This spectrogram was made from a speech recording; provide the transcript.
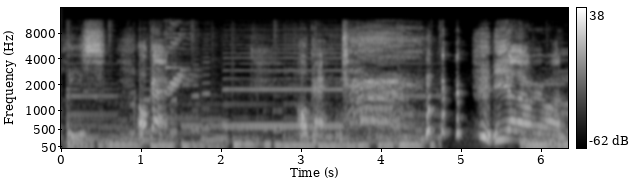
Please. Okay! Okay. Hello everyone!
